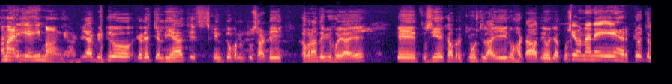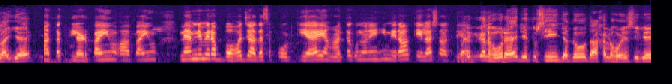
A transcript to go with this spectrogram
ਹਮਾਰੀ ਇਹੀ ਮੰਗ ਹੈ। ਸਾਡੀਆਂ ਵੀਡੀਓ ਜਿਹੜੇ ਚੱਲੀਆਂ ਸਕਿੰਤੂ ਪਰੰਤੂ ਸਾਡੀ ਖਬਰਾਂ ਦੇ ਵੀ ਹੋਇਆ ਏ ਕਿ ਤੁਸੀਂ ਇਹ ਖਬਰ ਕਿਉਂ ਚਲਾਈ ਇਹਨੂੰ ਹਟਾ ਦਿਓ ਜਾਂ ਕੁਝ कि उन्होंने ये हरकत ਕਿਉਂ ਚਲਾਈ ਹੈ यहाँ तक लड़ पाई हूँ आ पाई हूँ मैम ने मेरा बहुत ज़्यादा सपोर्ट किया है यहाँ तक उन्होंने ही मेरा अकेला साथ दिया ਪਰ ਇੱਕ ਗੱਲ ਹੋਰ ਹੈ ਜੇ ਤੁਸੀਂ ਜਦੋਂ ਦਾਖਲ ਹੋਏ ਸੀਗੇ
